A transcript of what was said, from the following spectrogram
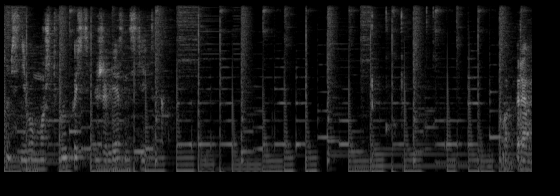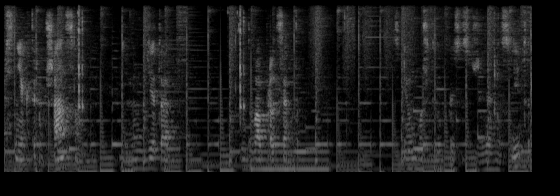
шансом с него может выпасть железный слиток. Вот прям с некоторым шансом. Ну, где-то 2%. С него может выпасть железный слиток.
